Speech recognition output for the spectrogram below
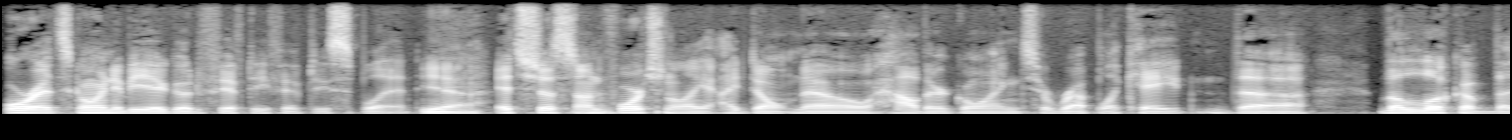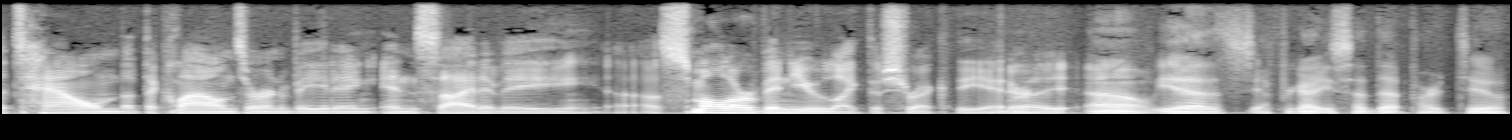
or it's going to be a good 50-50 split. Yeah. It's just unfortunately I don't know how they're going to replicate the the look of the town that the clowns are invading inside of a, uh smaller venue like the Shrek Theater. Right. Oh, yeah. I forgot you said that part too.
